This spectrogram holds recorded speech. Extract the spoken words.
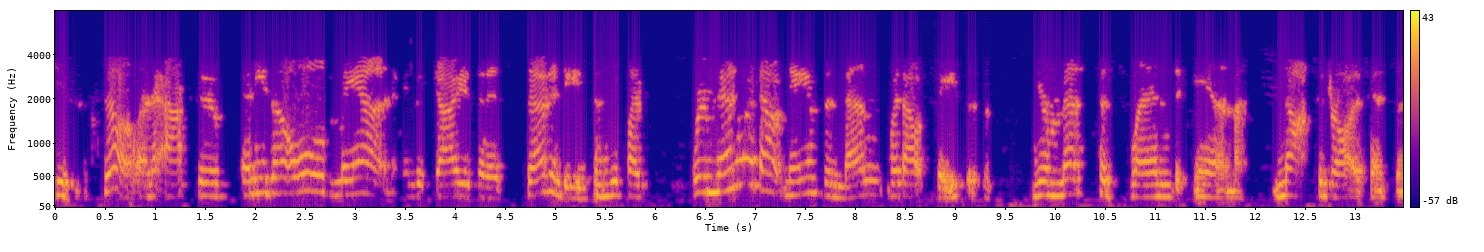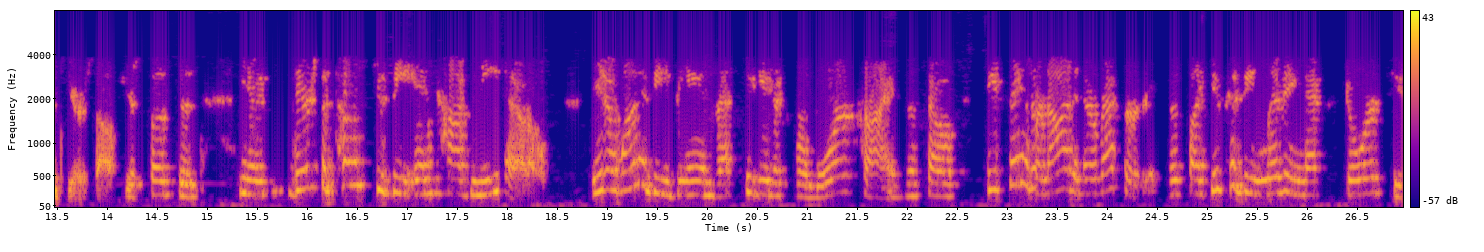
he's still an active and he's an old man. I mean, this guy is in his seventies, and he's like, we're men without names and men without faces. You're meant to blend in, not to draw attention to yourself. You're supposed to, you know, they're supposed to be incognito. You don't want to be being investigated for war crimes. And so these things are not in their records. It's like you could be living next door to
